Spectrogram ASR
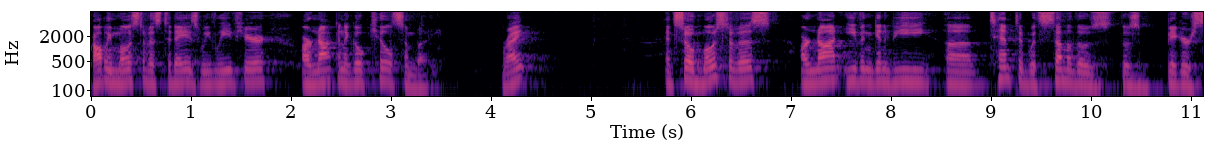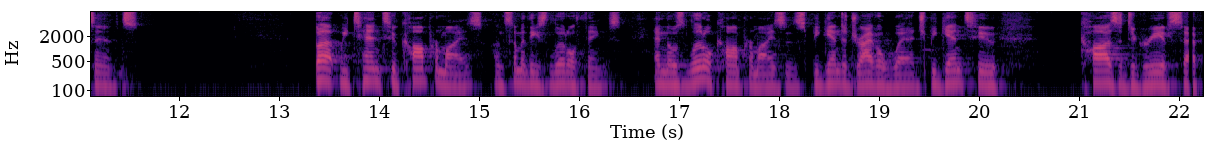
Probably most of us today, as we leave here, are not going to go kill somebody, right? And so most of us are not even going to be uh, tempted with some of those, those bigger sins. But we tend to compromise on some of these little things. And those little compromises begin to drive a wedge, begin to cause a degree of separation.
